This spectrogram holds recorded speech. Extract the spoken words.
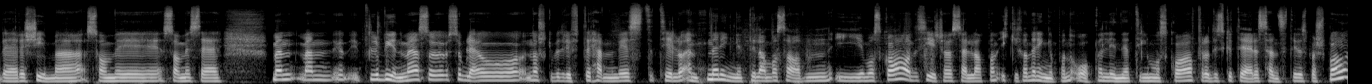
det regimet som som vi ser. Men, men, til å begynne med så, så, ble jo norske bedrifter henvist til å enten ringe til ambassaden i Moskva, og det sier seg jo selv at man ikke kan ringe på en åpen linje til Moskva for å diskutere sensitive spørsmål.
